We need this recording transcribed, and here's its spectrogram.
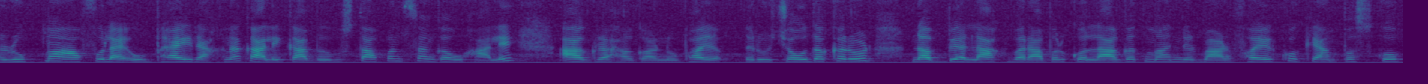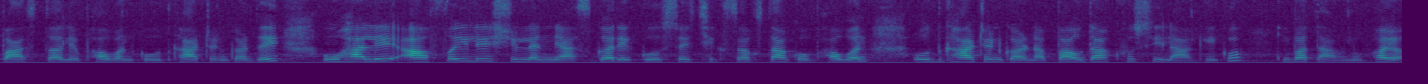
रूपमा आफूलाई उभ्याइराख्न कालिका व्यवस्थापनसँग उहाँले आग्रह गर्नुभयो। रु. चौध करोड नब्बे लाख बराबरको लागतमा निर्माण भएको क्याम्पसको पाँच तले भवनको उद्घाटन गर्दै उहाँले आफैले शिलान्यास गरेको शैक्षिक संस्थाको भवन उद्घाटन गर्न पाउँदा खुसी लागेको बताउनुभयो।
